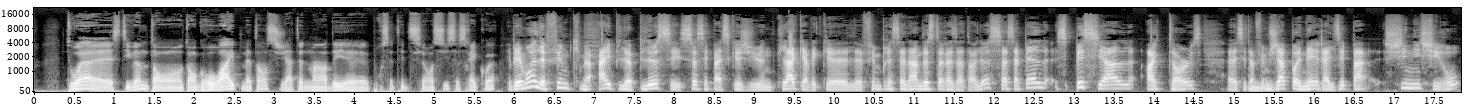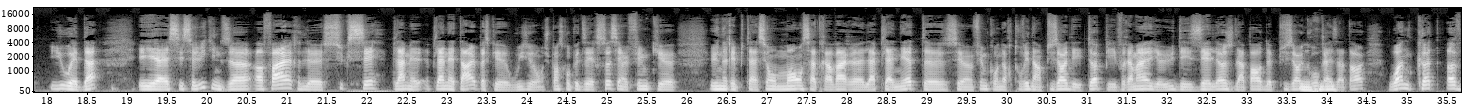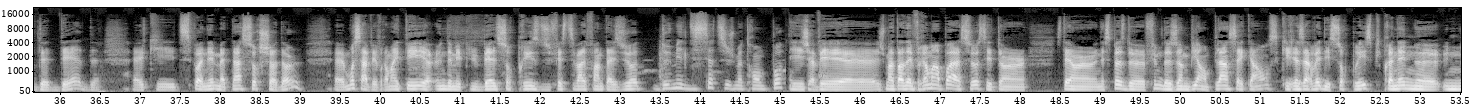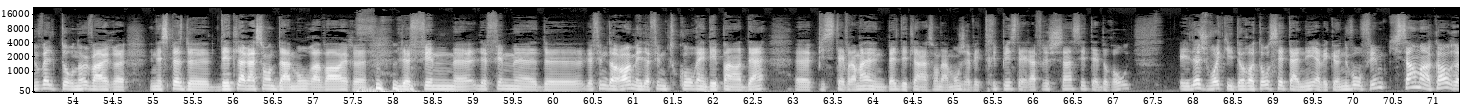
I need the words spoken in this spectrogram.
Toi, euh, Steven, ton, ton gros hype, mettons, si j'ai à te demander euh, pour cette édition-ci, ce serait quoi? Eh bien, moi, le film qui me hype le plus, et ça, c'est parce que j'ai eu une plaque avec euh, le film précédent de ce réalisateur-là. Ça s'appelle Special Actors. c'est un hmm. film japonais réalisé par Shinichiro Ueda. Et euh, c'est celui qui nous a offert le succès planétaire, parce que oui, je pense qu'on peut dire ça. C'est un film qui a une réputation monstre à travers euh, la planète. Euh, c'est un film qu'on a retrouvé dans plusieurs des tops, et vraiment, il y a eu des éloges de la part de plusieurs gros mhm. réalisateurs. One Cut of the Dead, qui est disponible maintenant sur Shudder. moi, ça avait vraiment été une de mes plus belles surprises du Festival Fantasia 2017, si je me trompe pas. Et j'avais, je m'attendais vraiment pas à ça. C'est un c'était un espèce de film de zombies en plan séquence qui réservait des surprises puis prenait une, une nouvelle tournure vers euh, une espèce de déclaration d'amour envers euh, le film euh, le film de le film d'horreur mais le film tout court indépendant. Puis c'était vraiment une belle déclaration d'amour. J'avais trippé c'était rafraîchissant c'était drôle. Et là, je vois qu'il est de retour cette année avec un nouveau film qui semble encore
